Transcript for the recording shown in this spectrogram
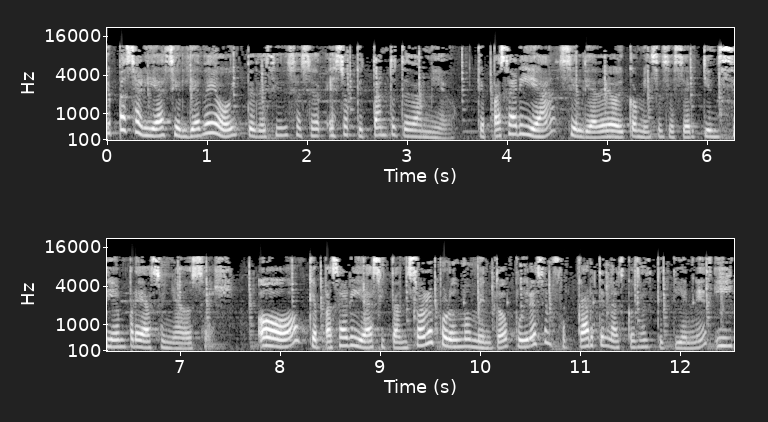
¿Qué pasaría si el día de hoy te decides hacer eso que tanto te da miedo? ¿Qué pasaría si el día de hoy comienzas a ser quien siempre has soñado ser? O, ¿qué pasaría si tan solo por un momento pudieras enfocarte en las cosas que tienes y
